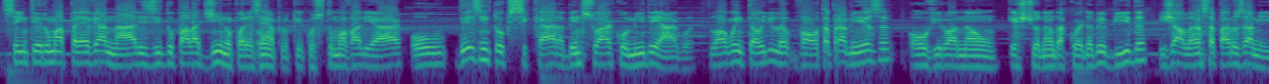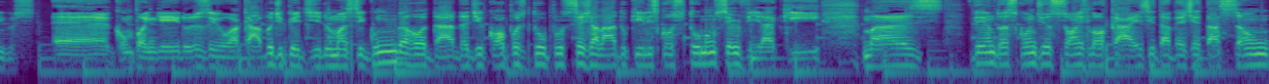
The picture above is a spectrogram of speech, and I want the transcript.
sem ter uma prévia análise do paladino, por exemplo, que costuma avaliar ou desintoxicar, abençoar comida e água. Logo então ele volta para a mesa, ouve o anão questionando a cor da bebida e já lança para os amigos. É, companheiros, eu acabo de pedir uma segunda rodada de copos duplos, seja lá do que eles costumam servir aqui, mas vendo as condições locais e da vegetação,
